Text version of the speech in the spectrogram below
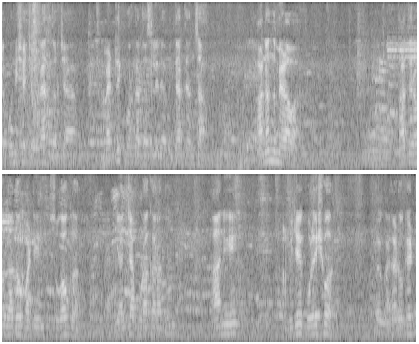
एकोणीसशे चौऱ्याहत्तरच्या मॅट्रिक वर्गात असलेल्या विद्यार्थ्यांचा आनंद मेळावा. तातेराव जाधव पाटील सुगावकर यांच्या पुढाकारातून आणि विजय कोळेश्वर ॲडव्होकेट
